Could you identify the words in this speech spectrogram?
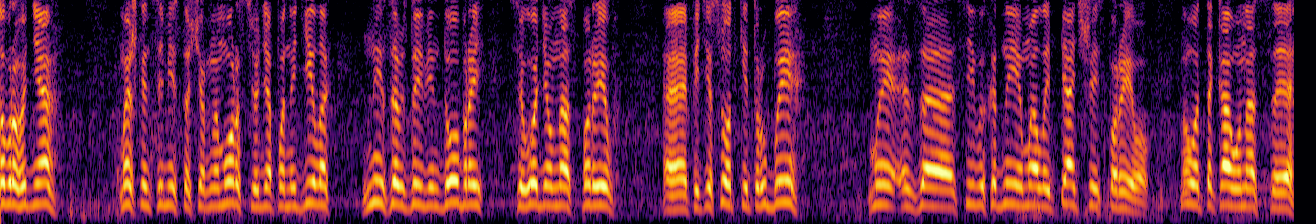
Доброго дня, мешканці міста Чорномор. Сьогодні понеділок. Не завжди він добрий. Сьогодні у нас порив е, 500 труби. Ми за ці вихідні мали 5-6 поривів. Ну от така у нас е,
